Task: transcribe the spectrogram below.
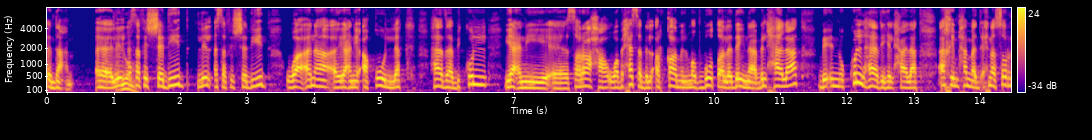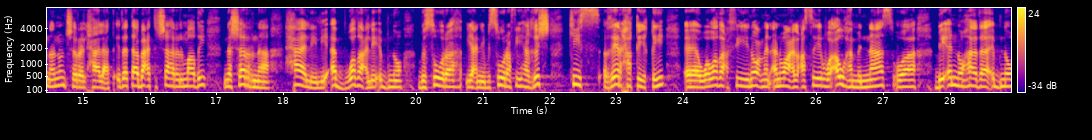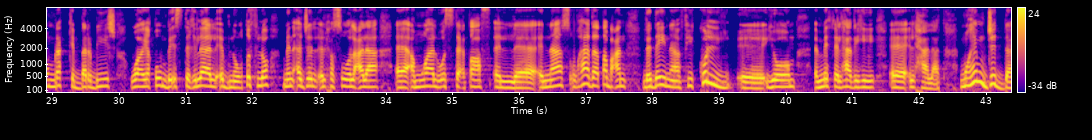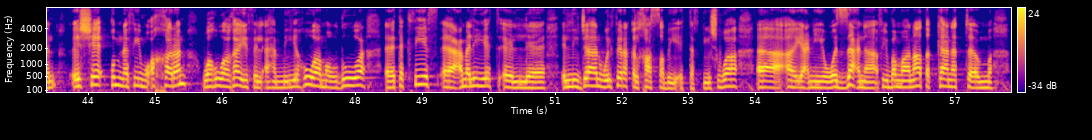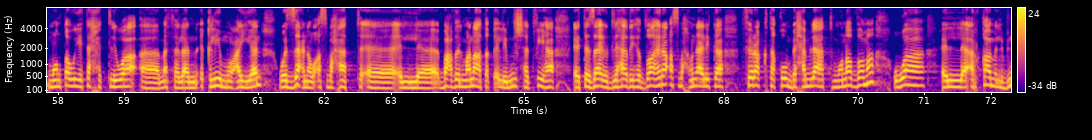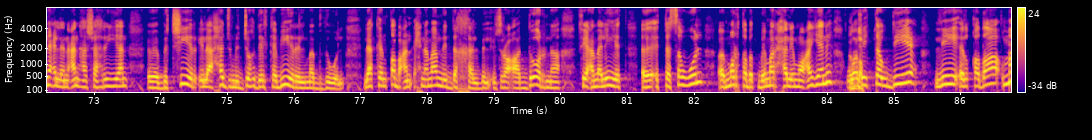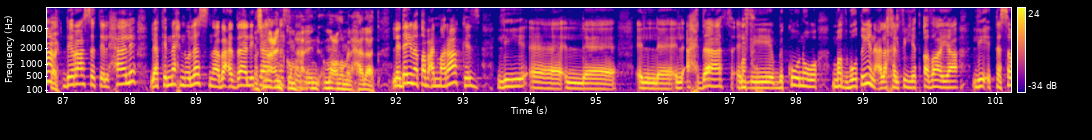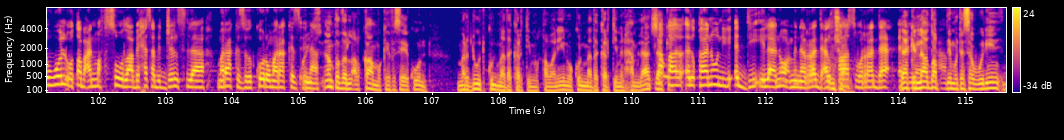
نعم. آه للأسف الشديد للأسف الشديد وأنا يعني أقول لك هذا بكل يعني آه صراحة وبحسب الأرقام المضبوطة لدينا بالحالات بأنه كل هذه الحالات. أخي محمد إحنا صرنا ننشر الحالات. إذا تابعت الشهر الماضي نشرنا حاله لأب وضع لابنه بصورة يعني بصورة فيها غش كيس غير حقيقي آه ووضع فيه نوع من أنواع العصير وأوهم الناس وبأنه هذا ابنه مركب بربيش ويقول يقوم باستغلال ابنه وطفله من أجل الحصول على آه، أموال واستعطاف الناس. وهذا طبعا لدينا في كل آه، يوم مثل هذه آه، الحالات. مهم جدا الشيء قمنا فيه مؤخرا وهو غاية في الأهمية. هو موضوع تكثيف عملية اللجان والفرق الخاصة بالتفتيش. ويعني وزعنا في مناطق كانت منطوية تحت لواء مثلا إقليم معين وزعنا وأصبحت آه، بعض المناطق اللي بنشهد فيها تزايد لهذه الظاهرة. أصبح هنالك فرق تقوم بحملات منظمة والأرقام اللي بنعلن عنها شهريا آه، بتشير إلى حجم الجهد الكبير المبذول. لكن طبعا إحنا ما بنتدخل بالإجراءات. دورنا في عملية آه، التسول مرتبط بمرحلة معينة وبالتوديع للقضاء مع طيب. دراسة الحالة لكن نحن لسنا بعد ذلك بس ما عندكم. معظم الحالات. لدينا طبعا مراكز للأحداث اللي بيكونوا مضبوطين على خلفية قضايا للتسول وطبعا مفصولة بحسب الجنس لمراكز ذكور ومراكز إناث. ننتظر الأرقام وكيف سيكون. مردود كل ما ذكرتي من قوانين وكل ما ذكرتي من حملات إن شاء الله القانون يؤدي إلى نوع من الردع الخاص والردع لكن لا ضبط لمتسولين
